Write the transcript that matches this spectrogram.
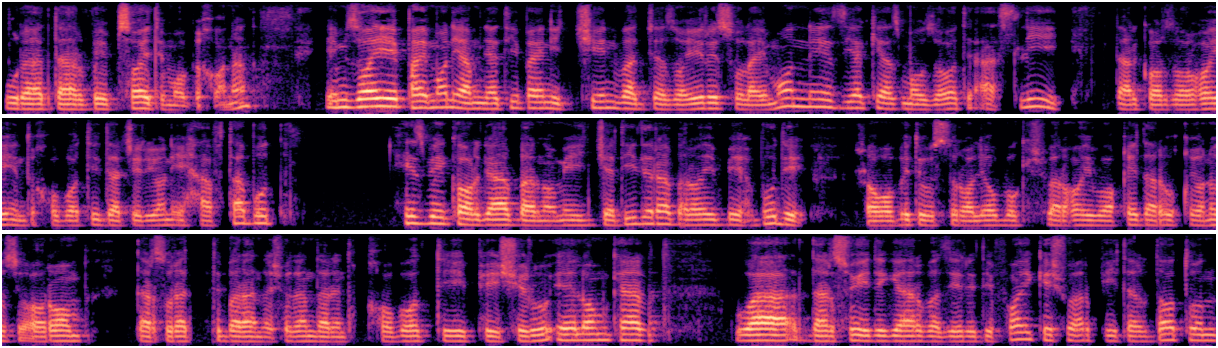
او را در وبسایت ما بخوانند. امضای پیمان امنیتی بین چین و جزایر سلیمان نیز یکی از موضوعات اصلی در کارزارهای انتخاباتی در جریان هفته بود. حزب کارگر برنامه جدید را برای بهبود روابط استرالیا با کشورهای واقع در اقیانوس آرام در صورت برنده شدن در انتخابات پیشرو اعلام کرد و در سوی دیگر وزیر دفاع کشور پیتر داتون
